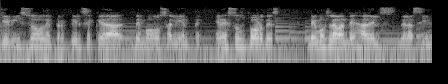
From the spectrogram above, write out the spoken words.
que visto de perfil se queda de modo saliente. En estos bordes Vemos la bandeja de la SIM,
